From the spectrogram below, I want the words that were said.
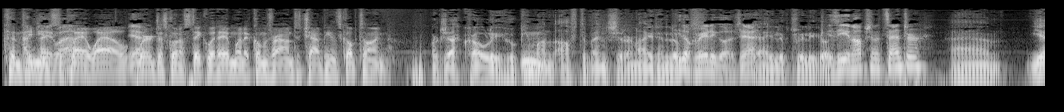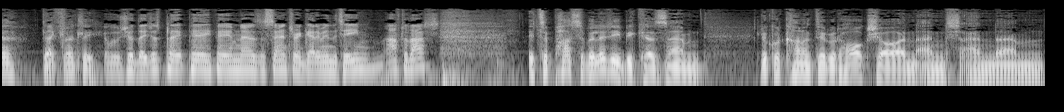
continues to well. play well, Yeah. we're just going to stick with him when it comes around to Champions Cup time. or Jack Crowley, who came on off the bench the other night and looked, He looked really good, yeah. yeah, he looked really good. Is he an option at centre? Um, yeah, Like, definitely. should they just play, pay pay him now as a centre and get him in the team after that? it's a possibility because um, look what Connacht did with Hawkshaw and and and um,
